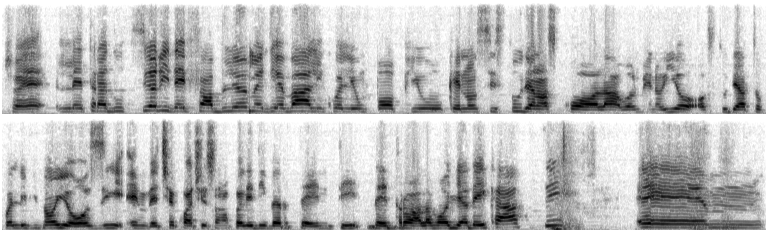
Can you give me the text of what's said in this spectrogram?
cioè le traduzioni dei fablieux medievali, quelli un po' più che non si studiano a scuola, o almeno io ho studiato quelli noiosi e invece qua ci sono quelli divertenti, dentro alla voglia dei cazzi. Ehm,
